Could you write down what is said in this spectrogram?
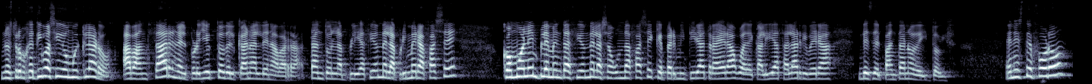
Nuestro objetivo ha sido muy claro, avanzar en el proyecto del Canal de Navarra, tanto en la ampliación de la primera fase como en la implementación de la segunda fase que permitirá traer agua de calidad a la ribera desde el pantano de Itoiz. En este foro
